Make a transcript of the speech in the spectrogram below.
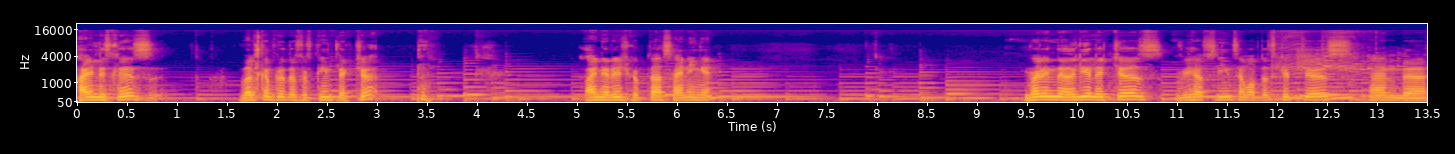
Hi, listeners. Welcome to the 15th lecture. Hi, Naresh Gupta signing in. Well, in the earlier lectures, we have seen some of the scriptures, and uh,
